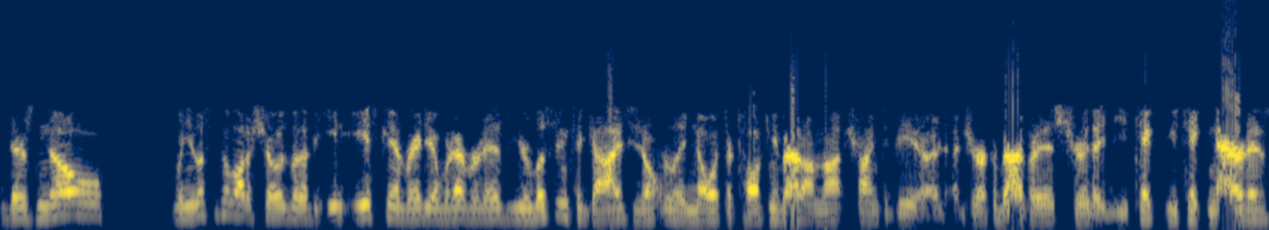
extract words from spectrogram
there's no when you listen to a lot of shows, whether it be ESPN radio, whatever it is, you're listening to guys who don't really know what they're talking about. I'm not trying to be a, a jerk about it, but it is true that you take you take narratives.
